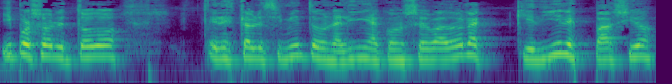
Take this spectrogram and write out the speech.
y por sobre todo el establecimiento de una línea conservadora que diera espacio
